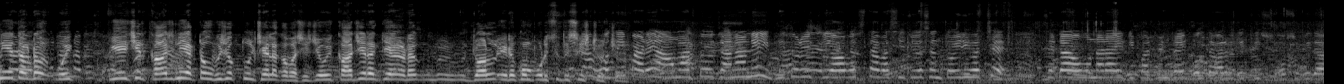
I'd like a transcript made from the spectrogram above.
নিয়ে তো একটা, ওই পিএইচির কাজ নিয়ে একটা অভিযোগ তুলছে এলাকাবাসী, যে ওই কাজে নাকি একটা জল এরকম পরিস্থিতি সৃষ্টি হচ্ছে? হতেই পারে আমার তো জানা নেই ভিতরে কি অবস্থা বা সিচুয়েশন তৈরি হচ্ছে। সেটা ওনারাই ডিপার্টমেন্টরাই বলতে পারবে যে কি অসুবিধা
